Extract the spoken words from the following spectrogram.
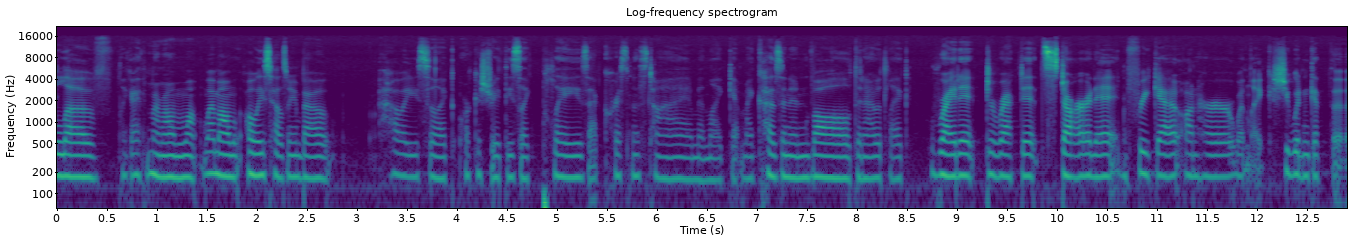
love like I, my mom my mom always tells me about how I used to like orchestrate these like plays at Christmas time and like get my cousin involved and I would like write it, direct it, star in it, and freak out on her when like she wouldn't get the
